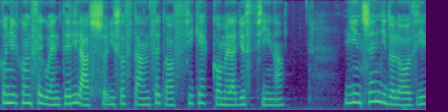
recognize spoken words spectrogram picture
con il conseguente rilascio di sostanze tossiche come la diossina. Gli incendi dolosi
